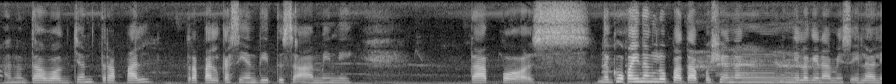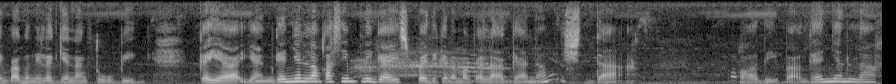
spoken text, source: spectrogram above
anong tawag dyan, trapal. Trapal kasi yan dito sa amin eh. Tapos, naghukay ng lupa, tapos yan ang nilagay namin sa ilalim bago nilagyan ng tubig. Kaya yan, ganyan lang kasimple guys, pwede ka na mag-alaga ng isda. O, di ba? Ganyan lang.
